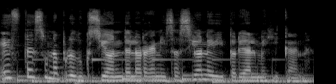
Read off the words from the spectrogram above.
Esta es una producción de la Organización Editorial Mexicana.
